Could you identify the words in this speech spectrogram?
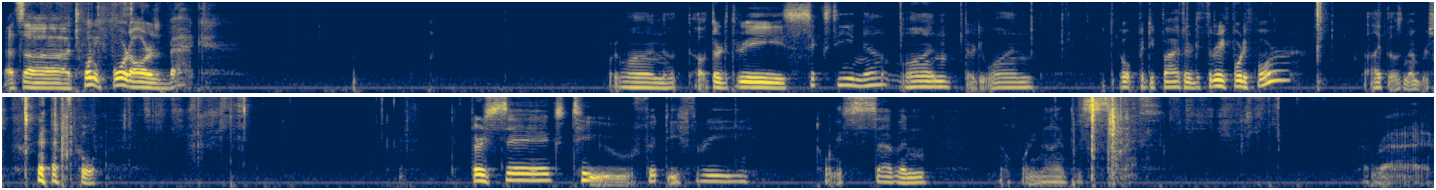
That's uh $24 back. 41, no, oh, 33, 60, no, 1, 31, 50, oh, 55, 33, 44. I like those numbers. That's cool. 36, 2, 53, 27, no, 49, 56. All right.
